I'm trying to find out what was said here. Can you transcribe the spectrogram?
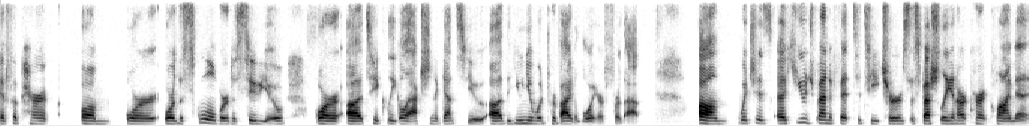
if a parent um, or or the school were to sue you or uh, take legal action against you. Uh, the union would provide a lawyer for that um, which is a huge benefit to teachers, especially in our current climate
